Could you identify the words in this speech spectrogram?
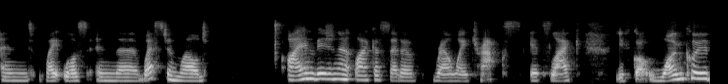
and weight loss in the Western world, I envision it like a set of railway tracks. It's like you've got one clear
